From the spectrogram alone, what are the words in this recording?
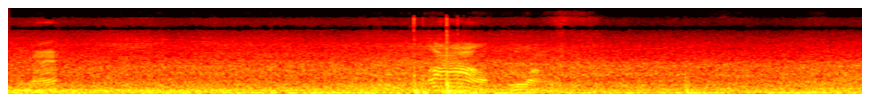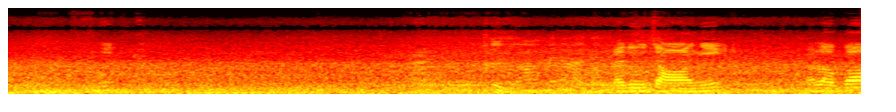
เห็นไหมว้าวลวงนี่อะ ถือเอาไม่ได้หรอ เราดูจออย่างนี้ แล้วเราก็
